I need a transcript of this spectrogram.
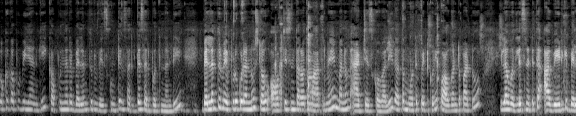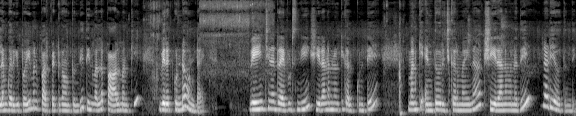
ఒక కప్పు బియ్యానికి కప్పున్నర బెల్లం తురుము వేసుకుంటే సరిగ్గా సరిపోతుందండి. బెల్లం తురుము ఎప్పుడు కూడాను స్టవ్ ఆఫ్ చేసిన తర్వాత మాత్రమే మనం యాడ్ చేసుకోవాలి. తర్వాత మూత పెట్టుకొని పావు గంట పాటు ఇలా వదిలేసినట్టయితే ఆ వేడికి బెల్లం కరిగిపోయి మనకు పర్ఫెక్ట్గా ఉంటుంది. దీనివల్ల పాలు మనకి విరగకుండా ఉంటాయి. వేయించిన డ్రై ఫ్రూట్స్ని క్షీరాన్నంలోకి కలుపుకుంటే మనకి ఎంతో రుచికరమైన క్షీరాన్నం అనేది రెడీ అవుతుంది.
